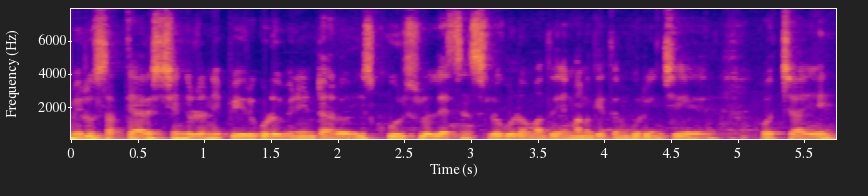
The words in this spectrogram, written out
మీరు సత్యహరిశ్చంద్రుడు అనే పేరు కూడా వినింటారు. ఈ స్కూల్స్లో లెసన్స్లో కూడా మన మనకి ఇతని గురించి వచ్చాయి.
